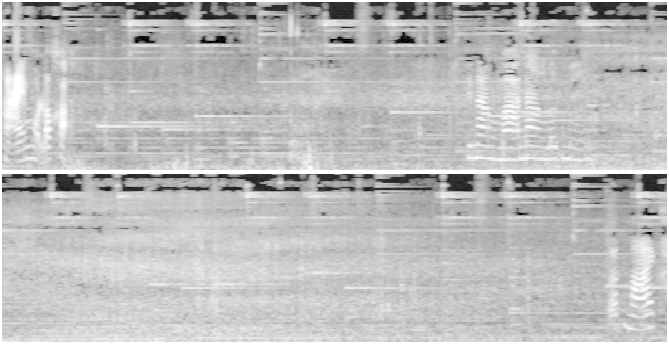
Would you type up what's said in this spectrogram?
หายหมดแล้วค่ะ ที่นั่งมานั่งรถเมย์ต้นไม้ข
